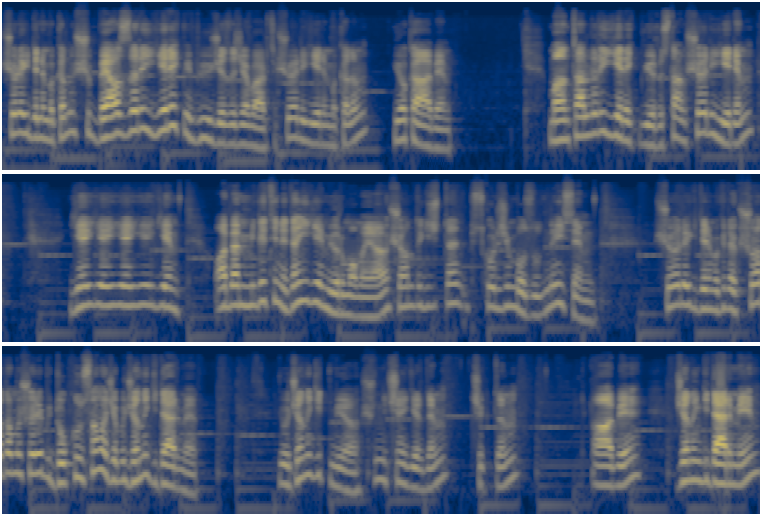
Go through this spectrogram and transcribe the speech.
Şöyle gidelim bakalım. Şu beyazları yiyerek mi büyüyeceğiz acaba artık? Şöyle yiyelim bakalım. Yok abi. Mantarları yiyerek büyüyoruz. Tamam şöyle yiyelim. Ye ye ye ye ye. Abi ben milleti neden yiyemiyorum ama ya? Şu anda cidden psikolojim bozuldu. Neyse. Şöyle gidelim bakayım. Şu adama şöyle bir dokunsam acaba canı gider mi? Yo canı gitmiyor. Şunun içine girdim. Çıktım. Abi. Canın gider mi?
